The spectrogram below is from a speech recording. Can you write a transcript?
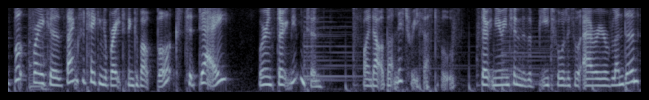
book breakers! Thanks for taking a break to think about books. Today, we're in Stoke Newington to find out about literary festivals. Stoke Newington is a beautiful little area of London,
